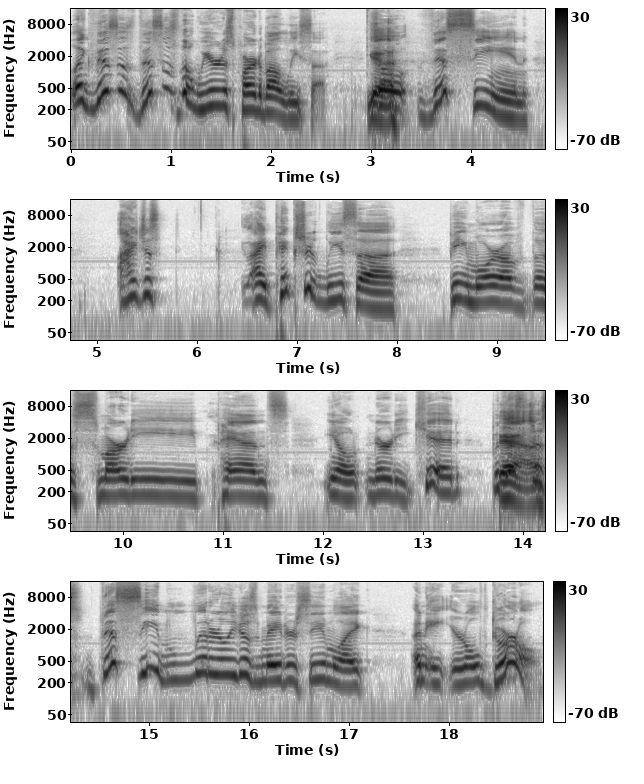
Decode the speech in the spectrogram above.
like this is this is the weirdest part about Lisa. Yeah. So this scene, I just I pictured Lisa being more of the smarty pants, you know, nerdy kid, but Yeah. this just this scene literally just made her seem like an eight year old girl.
